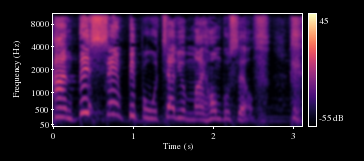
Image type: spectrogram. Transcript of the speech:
And these same people will tell you, my humble self. it's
